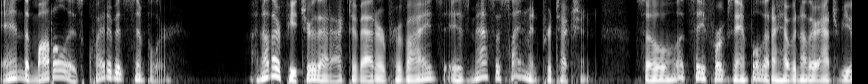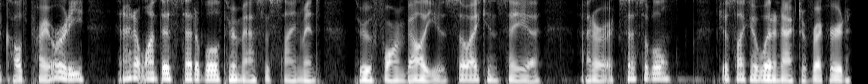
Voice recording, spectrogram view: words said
and the model is quite a bit simpler. Another feature that ActiveAttr provides is mass assignment protection. So let's say, for example, that I have another attribute called priority, and I don't want this settable through mass assignment through form values. So I can say uh, attr_accessible, just like I would an active record,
